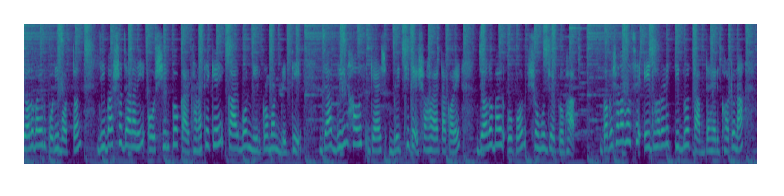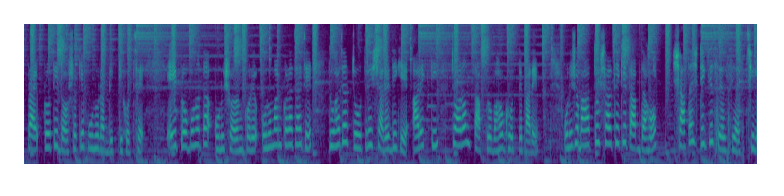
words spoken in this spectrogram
জলবায়ুর পরিবর্তন, জীবাশ্ম জ্বালানি ও শিল্প কারখানা থেকে কার্বন নির্গমন বৃদ্ধি, যা গ্রিনহাউস গ্যাস বৃদ্ধিতে সহায়তা করে জলবায়ুর উপর সমুদ্রের প্রভাব। গবেষণা বলছে এই ধরনের তীব্র তাপদাহের ঘটনা প্রায় প্রতি দশকে পুনরাবৃত্তি হচ্ছে। এই প্রবণতা অনুসরণ করে অনুমান করা যায় যে দু হাজার চৌত্রিশ সালের দিকে আরেকটি চরম তাপপ্রবাহ ঘটতে পারে। উনিশশো বাহাত্তর সাল থেকে তাপদাহ সাতাশ ডিগ্রি সেলসিয়াস ছিল।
